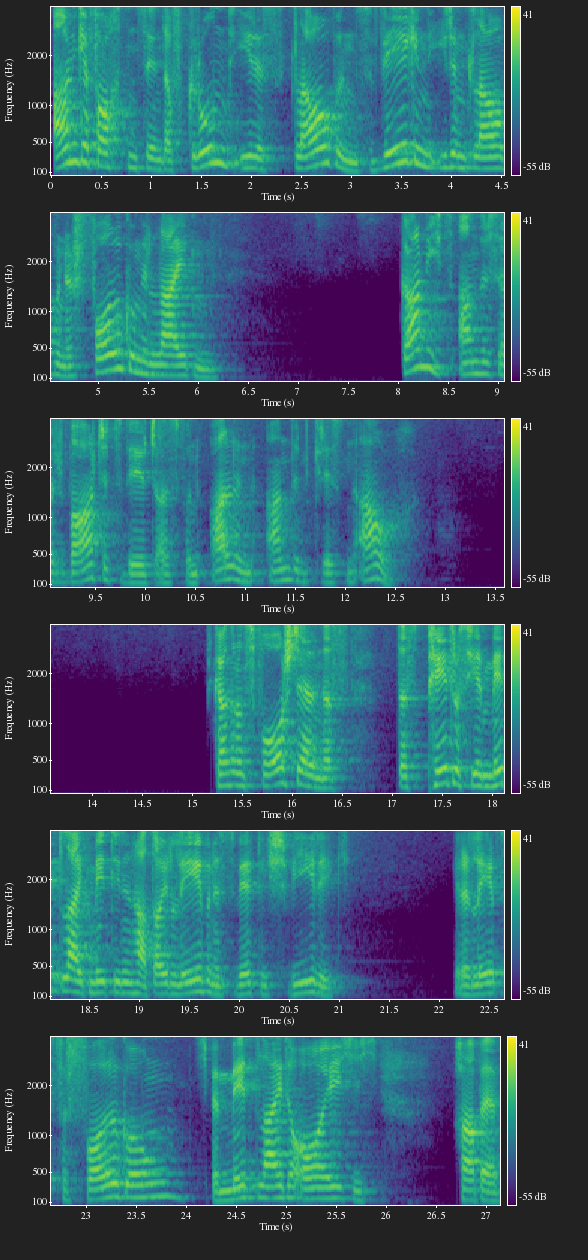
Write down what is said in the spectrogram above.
angefochten sind aufgrund ihres Glaubens, wegen ihrem Glauben Erfolgungen leiden, gar nichts anderes erwartet wird als von allen anderen Christen auch. Wir können uns vorstellen, dass, dass Petrus hier Mitleid mit ihnen hat. Euer Leben ist wirklich schwierig. Ihr erlebt Verfolgung, ich bemitleide euch, ich habe,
